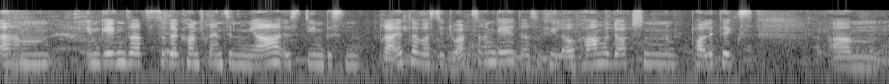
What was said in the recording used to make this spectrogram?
Ähm, Im Gegensatz zu der Konferenz in einem Jahr ist die ein bisschen breiter, was die Drugs angeht. Also viel auch Harm Reduction, Politics, ähm,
